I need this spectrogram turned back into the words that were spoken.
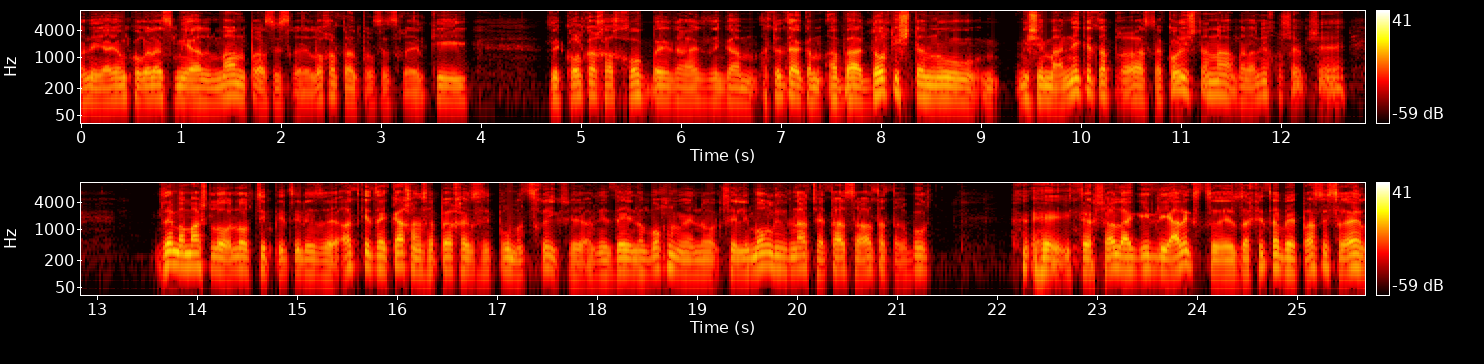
אני היום קורא לעצמי אלמן פרס ישראל, לא חתן פרס ישראל, כי זה כל כך רחוק בעיניי, זה גם, אתה יודע, גם הוועדות השתנו, מי שמעניק את הפרס, הכל השתנה, אבל אני חושב ש... זה ממש לא, לא ציפיתי לזה. עד כדי כך, אני אספר לך איזה סיפור מצחיק, שאני די נבוך ממנו, כשלימור לבנת, שהייתה שרת התרבות, התרשה להגיד לי, אלכס, זכית בפרס ישראל.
